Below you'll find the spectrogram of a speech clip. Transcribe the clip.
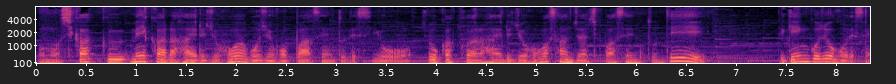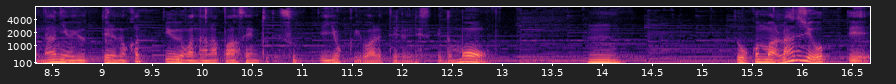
その視覚、目から入る情報は55%ですよ。聴覚から入る情報は38%で、で、言語情報ですね。何を言ってるのかっていうのが7%ですってよく言われてるんですけども、うんと、このまあラジオって、やっ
